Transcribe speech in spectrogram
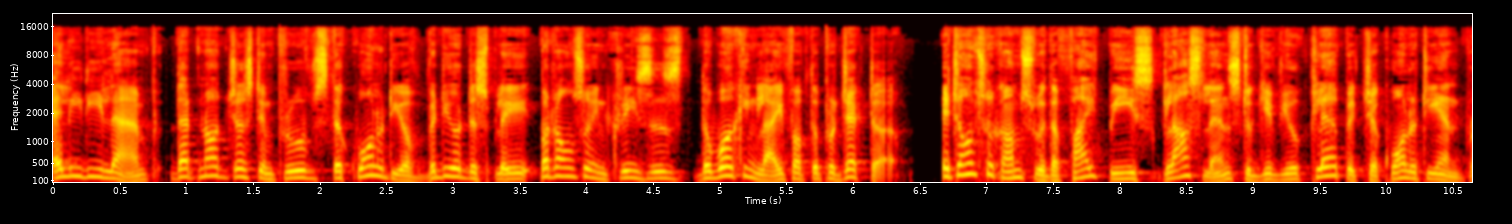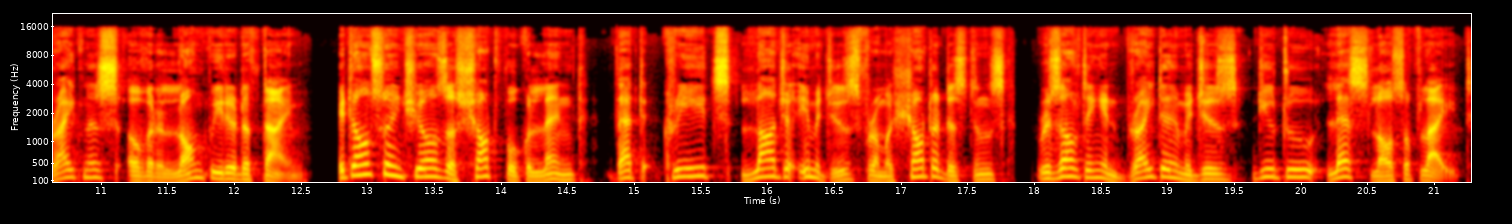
LED lamp that not just improves the quality of video display but also increases the working life of the projector. It also comes with a 5-piece glass lens to give you clear picture quality and brightness over a long period of time. It also ensures a short focal length that creates larger images from a shorter distance resulting in brighter images due to less loss of light.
